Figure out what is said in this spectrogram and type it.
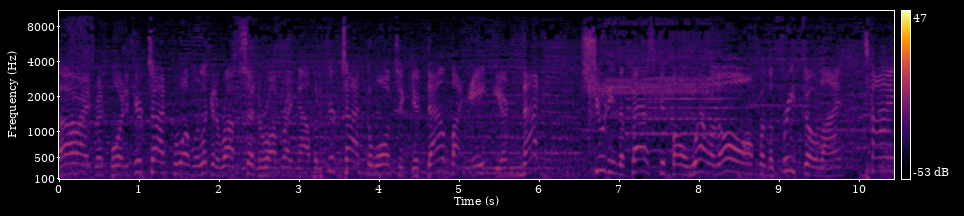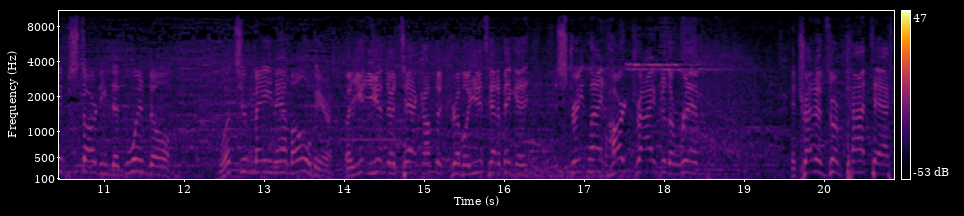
All right, Red Boyd, if you're Tod Kowalczyk, we're looking at Rob Senderoff right now, but if you're Tod Kowalczyk, you're down by eight, you're not shooting the basketball well at all from the free throw line, time starting to dwindle. What's your main MO here? Well, you, you have to attack off the dribble. You just got to make a straight line, hard drive to the rim and try to absorb contact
